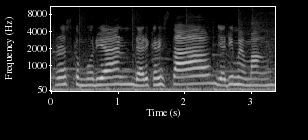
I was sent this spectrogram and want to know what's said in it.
terus kemudian dari kristal. Jadi memang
